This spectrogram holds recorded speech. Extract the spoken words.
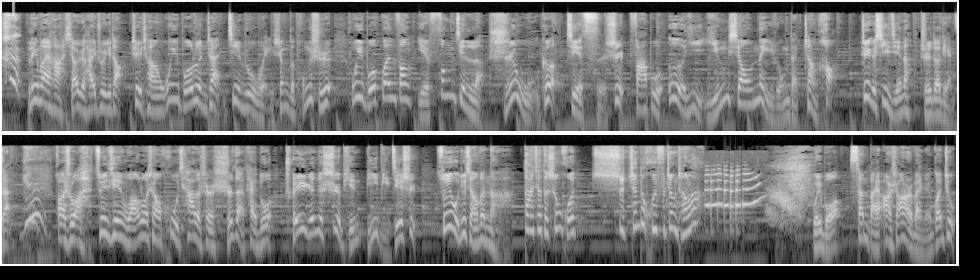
哼！另外哈，小雨还注意到，这场微博论战进入尾声的同时，微博官方也封禁了十五个借此事发布恶意营销内容的账号。这个细节呢，值得点赞。话说啊，最近网络上互掐的事儿实在太多，锤人的视频比比皆是，所以我就想问呐，大家的生活是真的恢复正常了？微博三百二十二万人关注，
